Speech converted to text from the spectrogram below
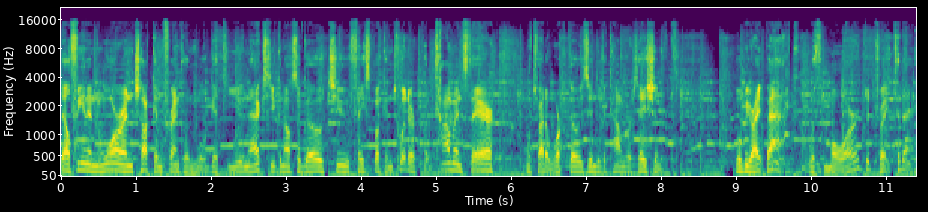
Delphine and Warren, Chuck and Franklin will get to you next. You can also go to Facebook and Twitter, put comments there. We'll try to work those into the conversation. We'll be right back with more Detroit Today.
